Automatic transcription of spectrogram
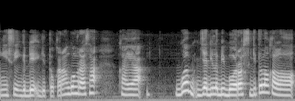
ngisi gede gitu. Karena gue ngerasa kayak gue jadi lebih boros gitu loh kalau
